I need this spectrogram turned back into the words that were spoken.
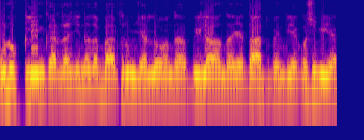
ਉਹਨੂੰ ਕਲੀਨ ਕਰਦਾ ਜਿਨ੍ਹਾਂ ਦਾ ਬਾਥਰੂਮ ਯੈਲੋ ਆਉਂਦਾ ਪੀਲਾ ਆਉਂਦਾ ਜਾਂ ਧਾਤ ਪੈਂਦੀ ਹੈ ਕੁਝ ਵੀ ਹੈ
